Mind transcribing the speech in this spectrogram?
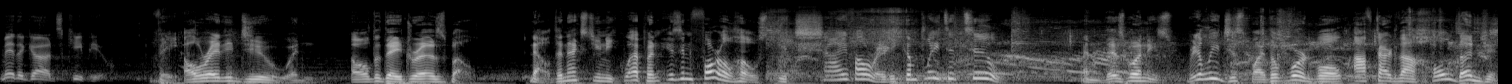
May the gods keep you. They already do, and all the Daedra as well. Now, the next unique weapon is in Host, which I've already completed too. And this one is really just by the word wall after the whole dungeon.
